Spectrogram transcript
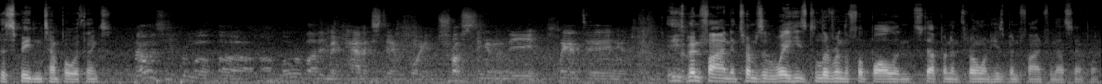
the speed and tempo of things. How is he from a, a lower body mechanic standpoint, trusting in the knee, planting? And, He's been fine in terms of the way he's delivering the football and stepping and throwing. He's been fine from that standpoint.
